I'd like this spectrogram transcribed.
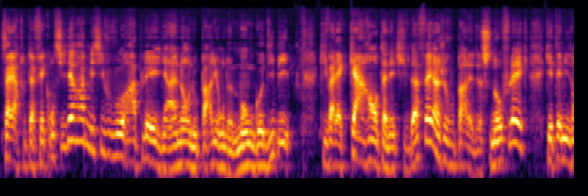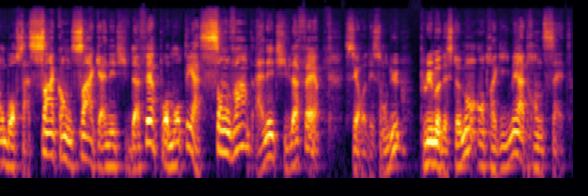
Ça a l'air tout à fait considérable, mais si vous vous rappelez, il y a un an, nous parlions de MongoDB, qui valait 40 années de chiffre d'affaires. Je vous parlais de Snowflake, qui était mise en bourse à 55 années de chiffre d'affaires pour monter à 120 années de chiffre d'affaires. C'est redescendu, plus modestement, entre guillemets, à 37.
